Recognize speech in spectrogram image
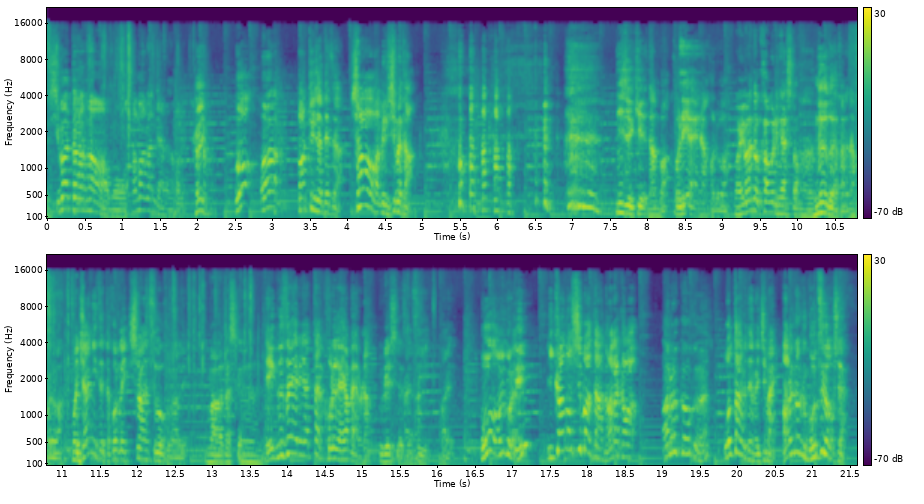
シバターファンはもうたまらんねやろなこれ。はい。おあ。パッケージやったやつやシャワーを浴びるシバター29ナンバーこれレアやなこれは。まあ今のかぶりなしと。うんヌードやからなこれは。これジャニーズやったらこれが一番すごくなるで。まあ確かに。 EXILE やったらこれがやばいやろな。嬉しいですねはい次はい。お何これ？イカのシバターの荒川。荒川君小樽での1枚。荒川君ごつ顔したやん。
